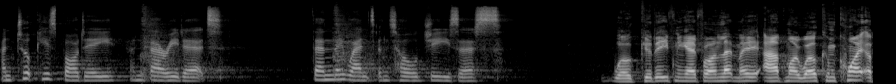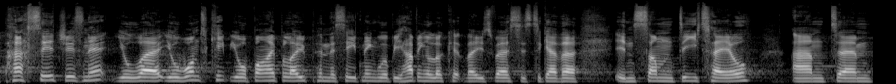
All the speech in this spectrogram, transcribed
and took his body and buried it. Then they went and told Jesus. Well, good evening, everyone. Let me add my welcome. Quite a passage, isn't it? You'll, uh, you'll want to keep your Bible open this evening. We'll be having a look at those verses together in some detail. And um,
